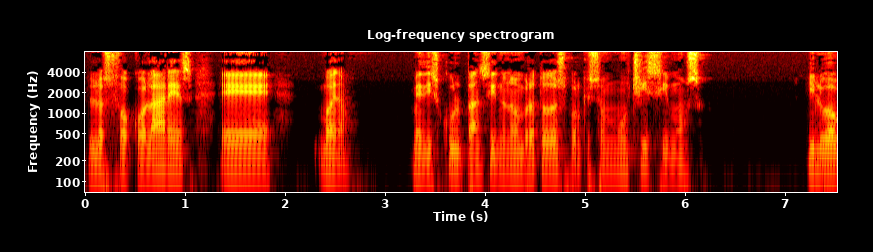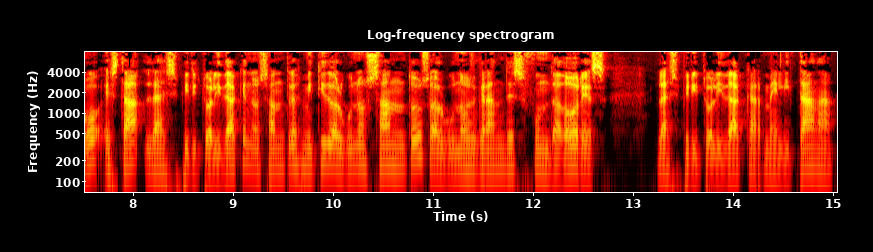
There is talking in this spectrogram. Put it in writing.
los focolares, bueno, me disculpan si no nombro todos porque son muchísimos. Y luego está la espiritualidad que nos han transmitido algunos santos, algunos grandes fundadores, la espiritualidad carmelitana,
